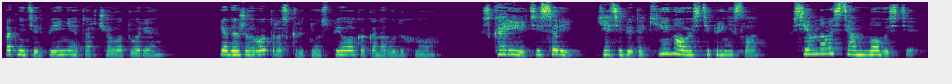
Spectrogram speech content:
от нетерпения торчала Тория. Я даже рот раскрыть не успела, как она выдохнула. «Скорее, Тисари, я тебе такие новости принесла. Всем новостям новости.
